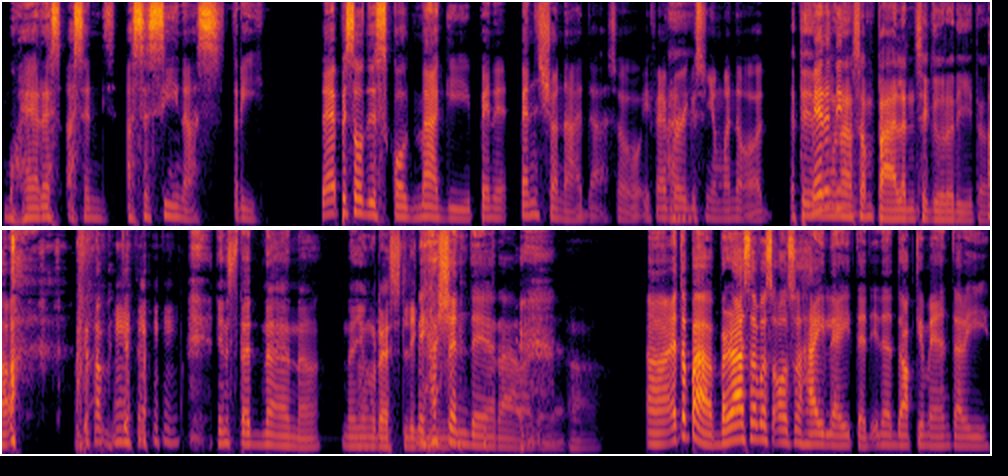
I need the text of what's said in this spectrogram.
Mujeres Asesinas 3. The episode is called Maggie Pen- Pensionada. So if ever Ay. gusto niyo manood, Ito yung Meron mga din- sampalan siguro dito. Ah, grabe ka. Instead na ano, na yung Ah. wrestling. May hasyendera. ganyan. Ah. Ah, ito pa, Barasa was also highlighted in a documentary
